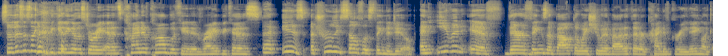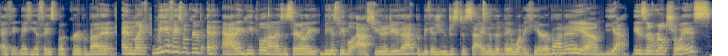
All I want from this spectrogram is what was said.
So this is like the beginning of the story, and it's kind of complicated, right? Because that is a truly selfless thing to do. And even if there are things about the way she went about it that are kind of grating, like I think making a Facebook group about it, and like making a Facebook group and adding people, not necessarily because people asked you to do that, but because you just decided that they want to hear about it. Yeah. Yeah, is a real choice.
